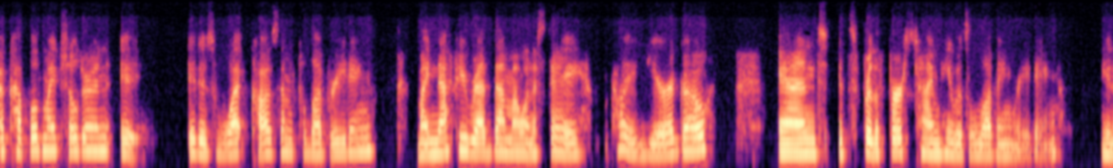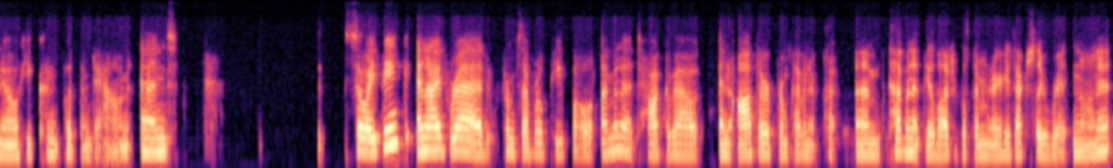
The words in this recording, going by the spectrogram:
a couple of my children, it it is what caused them to love reading. My nephew read them, I want to say, probably a year ago and it's for the first time he was loving reading you know he couldn't put them down. And so i think and i've read from several people i'm going to talk about an author from covenant um, covenant theological seminary he's actually written on it.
